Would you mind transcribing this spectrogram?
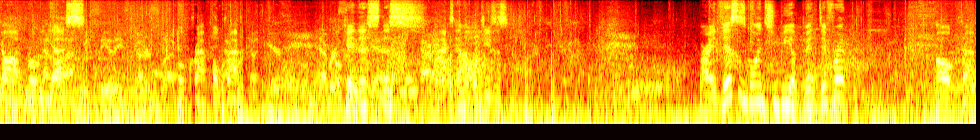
god, bro, yes. the last we see of these gutter slugs. Oh crap, oh crap. We're done here. We'll never see Okay, this, this, max ammo, oh Jesus. Alright, this is going to be a bit different. Oh crap.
